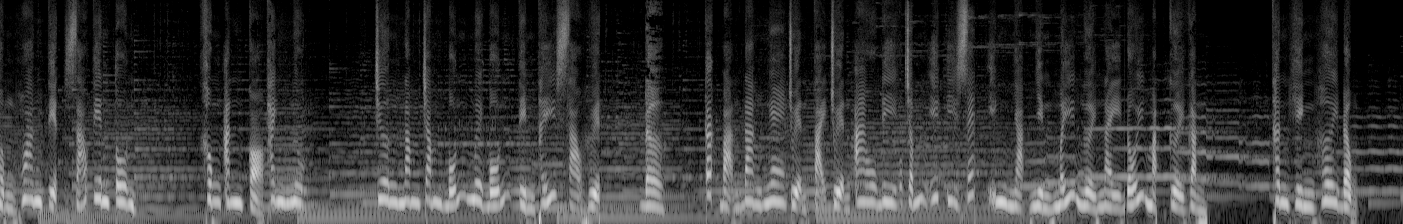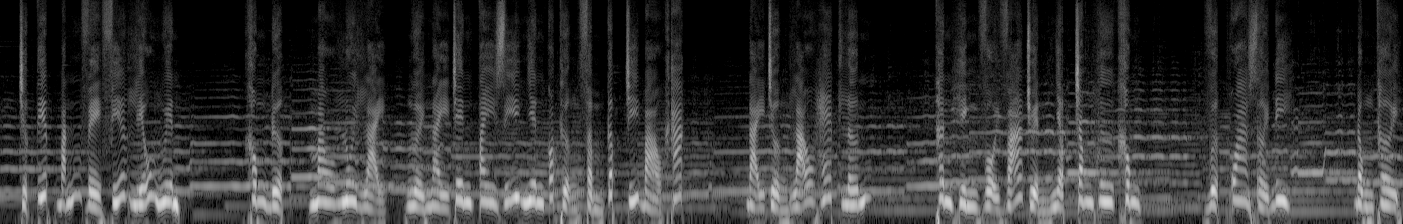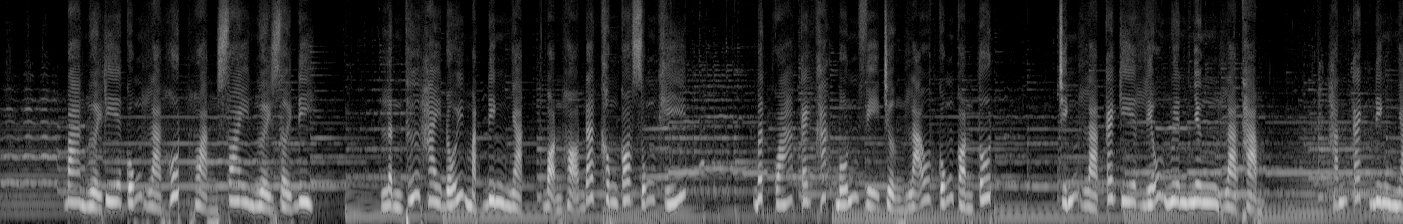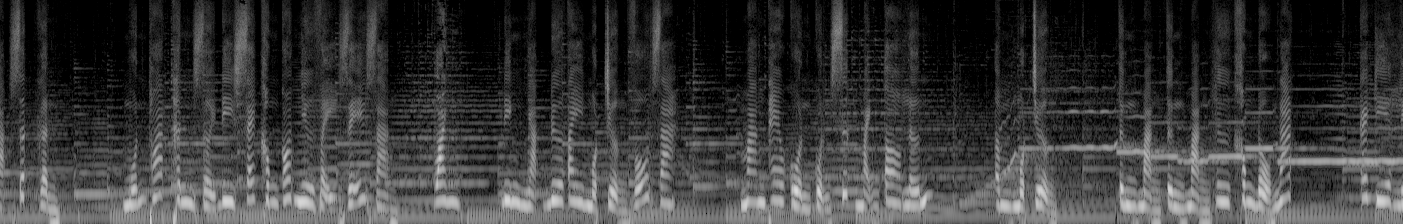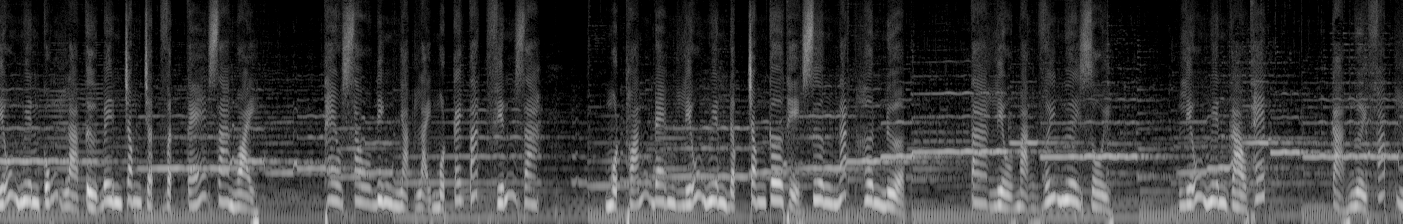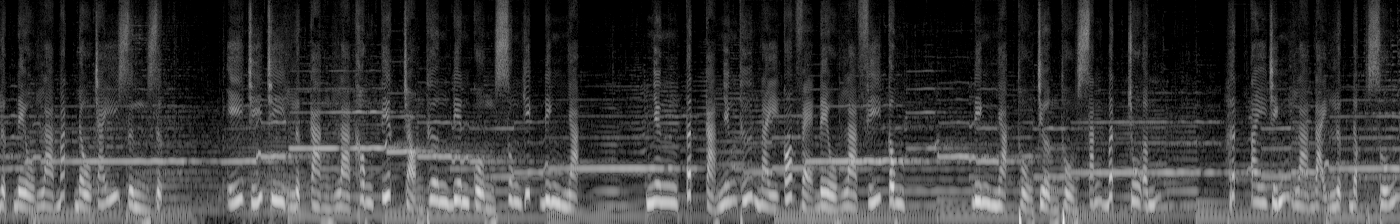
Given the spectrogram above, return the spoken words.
hồng hoang tiệt giáo tiên tôn. Không ăn cỏ thanh ngư. Chương 544 tìm thấy xào huyệt. Đờ. Các bạn đang nghe chuyện tại chuyện Audi.xyz in nhạc nhìn mấy người này đối mặt cười gần Thân hình hơi động. Trực tiếp bắn về phía liễu nguyên. Không được, mau lui lại. Người này trên tay dĩ nhiên có thượng phẩm cấp trí bảo khác. Đại trưởng lão hét lớn. Thân hình vội vã chuyển nhập trong hư không. Vượt qua rời đi. Đồng thời, Ba người kia cũng là hốt hoảng xoay người rời đi. Lần thứ hai đối mặt đinh nhạc, Bọn họ đã không có súng khí. Bất quá cái khác bốn vị trưởng lão cũng còn tốt. Chính là cái kia liễu nguyên nhưng là thảm. Hắn cách đinh nhạc rất gần. Muốn thoát thân rời đi sẽ không có như vậy dễ dàng. Oanh! Đinh nhạc đưa tay một trưởng vỗ ra. Mang theo cuồn cuộn sức mạnh to lớn. Âm một trưởng. Từng mảng từng mảng hư không đổ nát. Cái kia liễu nguyên cũng là từ bên trong chật vật té ra ngoài. Theo sau đinh nhạc lại một cái tát phiến ra. Một thoáng đem liễu nguyên đập trong cơ thể xương nát hơn nửa. Ta liều mạng với ngươi rồi. Liễu nguyên gào thét. Cả người pháp lực đều là bắt đầu cháy rừng rực. Ý chí chi lực càng là không tiếc trọng thương điên cuồng sung kích đinh nhạc. Nhưng tất cả những thứ này có vẻ đều là phí công. Đinh nhạc thủ trưởng thủ săn bất chu ấm. Hất tay chính là đại lực đập xuống.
